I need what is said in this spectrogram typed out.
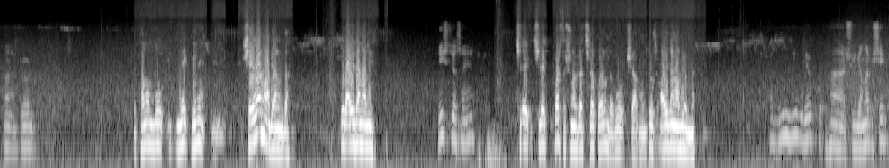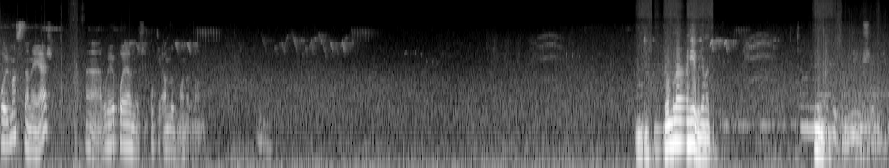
Ha gördüm. E, tamam bu inek beni şey var mı abi yanında? Dur ayıdan alayım. Ne istiyorsun ya? Çilek, çilek varsa şuna biraz çilek koyalım da bu şey yapmayın. Dur ayıdan alıyorum ben. Ha bunu niye buraya koy... Ha şu yana bir şey koymazsan eğer Ha buraya koyamıyorsun. Okey anladım anladım anladım. Ben bunları niye bilemedim? Tamam Hmm. Neymiş ya?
